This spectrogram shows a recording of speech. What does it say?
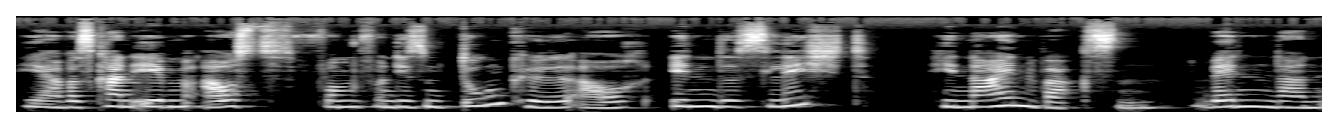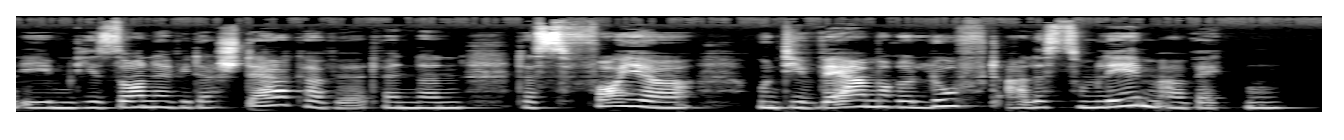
ja, was kann eben aus vom, von diesem Dunkel auch in das Licht hineinwachsen, wenn dann eben die Sonne wieder stärker wird, wenn dann das Feuer und die wärmere Luft alles zum Leben erwecken,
